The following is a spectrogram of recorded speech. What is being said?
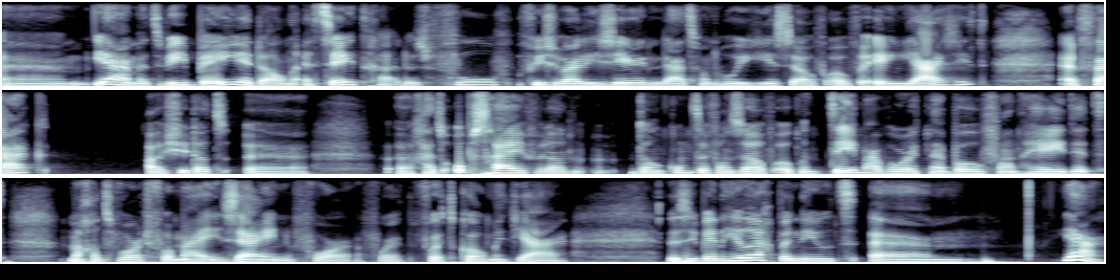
um, ja, met wie ben je dan? Et cetera. Dus voel, visualiseer inderdaad van hoe je jezelf over één jaar ziet. En vaak als je dat uh, uh, gaat opschrijven, dan, dan komt er vanzelf ook een themawoord naar boven van hey, dit mag het woord voor mij zijn voor, voor, voor het komend jaar. Dus ik ben heel erg benieuwd um, ja,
